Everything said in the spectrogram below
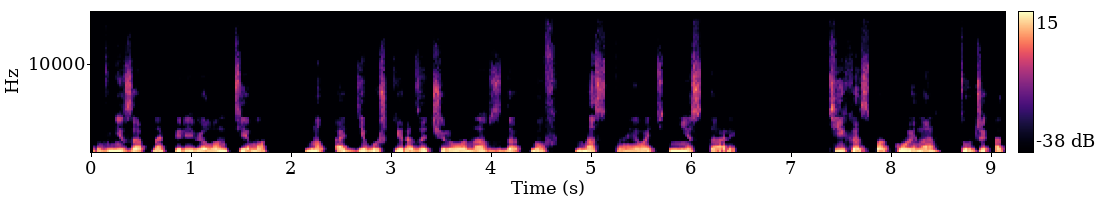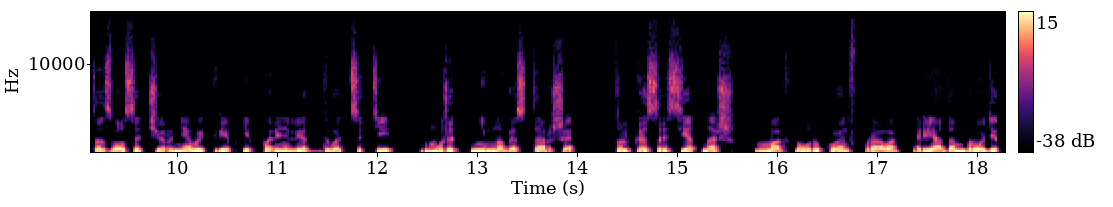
Внезапно перевел он тему. Ну, а девушки, разочарованно вздохнув, настаивать не стали. Тихо, спокойно, тут же отозвался чернявый крепкий парень лет двадцати, может, немного старше. Только сосед наш, махнул рукой он вправо, рядом бродит.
